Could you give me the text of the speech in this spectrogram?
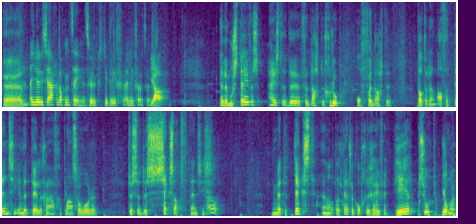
En, en, jullie zagen dat meteen natuurlijk, die brief en die foto's? Ja. En dan moest tevens, eiste de verdachte groep of verdachte, dat er een advertentie in de Telegraaf geplaatst zou worden tussen de seksadvertenties. Oh. Met de tekst, en dat had het letterlijk opgegeven, Heer zoekt jongen.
